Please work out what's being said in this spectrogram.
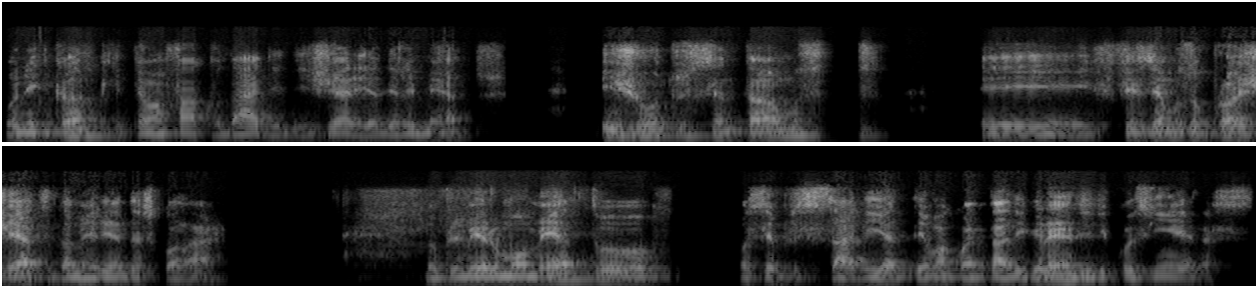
Unicamp, que tem uma faculdade de engenharia de alimentos, e juntos sentamos e fizemos o projeto da merenda escolar. No primeiro momento, você precisaria ter uma quantidade grande de cozinheiras.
